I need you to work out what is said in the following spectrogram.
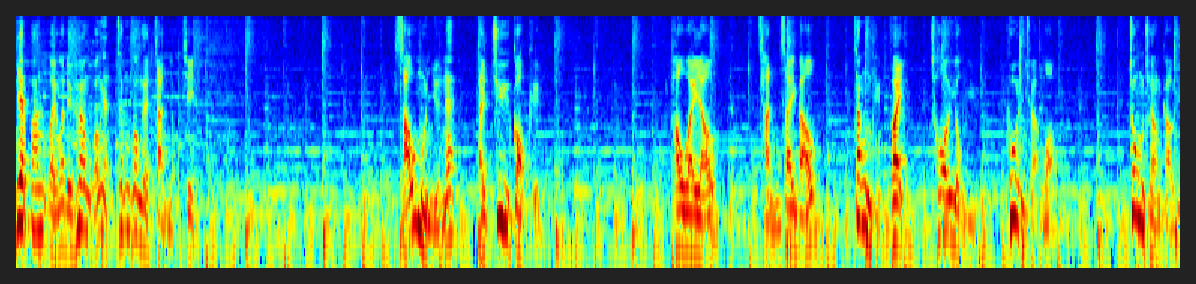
呢一班為我哋香港人争光嘅陣容先。守門員呢係朱國權，後衞有陳世九、曾庭輝、蔡玉如、潘長旺。中場球員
